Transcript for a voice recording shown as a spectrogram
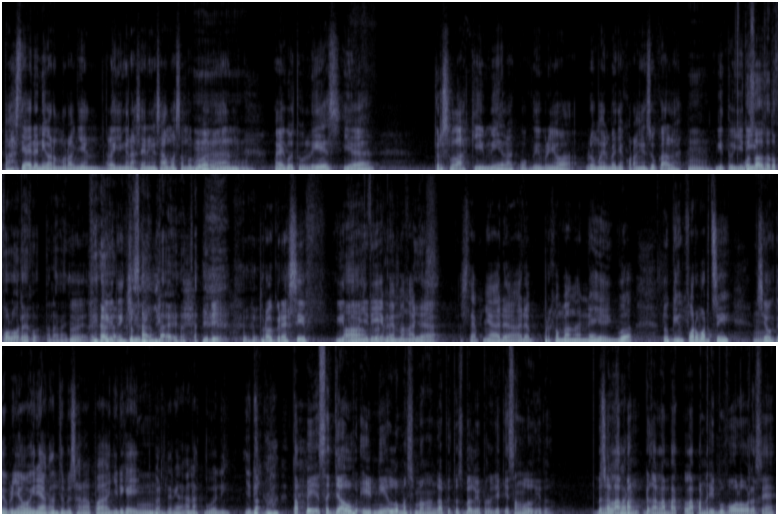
pasti ada nih orang-orang yang lagi ngerasain yang sama sama gue kan. Makanya gue tulis ya. Terus setelah Kimi lak- waktu ini bernyawa lumayan banyak orang yang suka lah Hmm. gitu. Jadi Gue salah satu followernya kok, tenang aja. Oh, thank you, thank you. Santai. Jadi progresif gitu. Ah, Jadi progresif, memang ada stepnya, ada ada perkembangannya ya. Gue looking forward sih si Hmm. waktu bernyawa ini akan sebesar apa. Jadi kayak berarti kan anak gue nih. Jadi gue Tapi sejauh ini lu masih menganggap itu sebagai project iseng lo gitu. Dengan So far? 8 dengan 8 ribu followersnya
